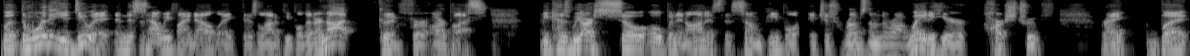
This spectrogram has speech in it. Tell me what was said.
But the more that you do it, and this is how we find out like there's a lot of people that are not good for our bus because we are so open and honest that some people it just rubs them the wrong way to hear harsh truth right but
